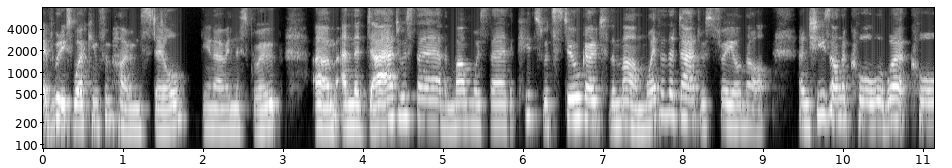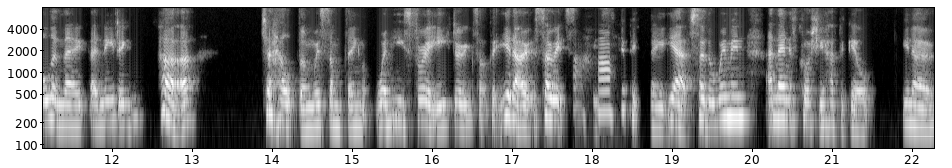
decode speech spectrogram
everybody's working from home still you know in this group um, and the dad was there the mum was there the kids would still go to the mum whether the dad was free or not and she's on a call a work call and they they're needing her to help them with something when he's free doing something you know so it's, uh-huh. it's typically yeah so the women and then of course you have the guilt you know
